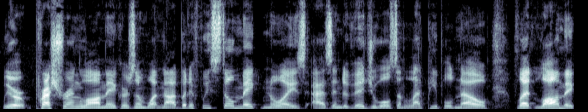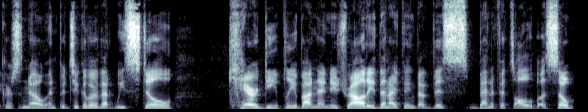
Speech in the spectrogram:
We are pressuring lawmakers and whatnot. But if we still make noise as individuals and let people know, let lawmakers know in particular that we still care deeply about net neutrality, then I think that this benefits all of us. So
